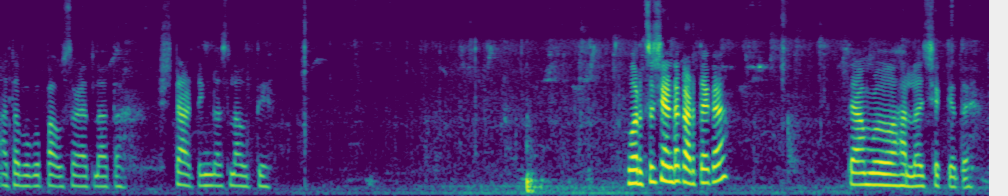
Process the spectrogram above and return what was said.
आता बघू पावसाळ्यातलं आता स्टार्टिंगलाच लावते. वरचं शेंडा काढताय का? त्यामुळं हालायची शक्यता आहे.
